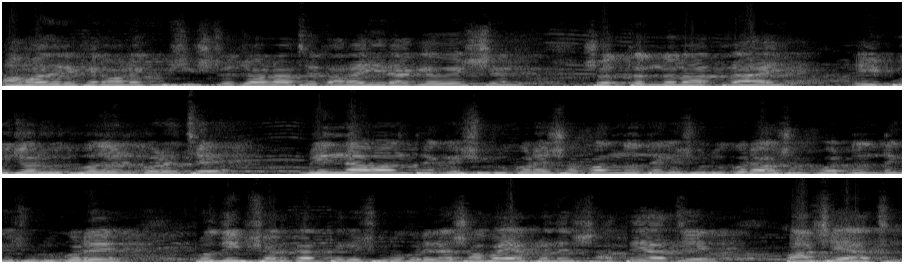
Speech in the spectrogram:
আমাদের এখানে অনেক বিশিষ্ট জন আছে, তারা এর আগেও এসেছেন। সত্যেন্দ্রনাথ রায় এই পুজোর উদ্বোধন করেছে। বৃন্দাবন থেকে শুরু করে সকন্দ থেকে শুরু করে অশোক বর্ধন থেকে শুরু করে প্রদীপ সরকার থেকে শুরু করে এরা সবাই আপনাদের সাথে আছে, পাশে আছে।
